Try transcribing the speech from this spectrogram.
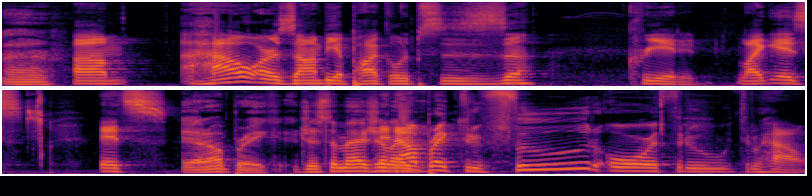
Uh, Um, how are zombie apocalypses created? Like it's it's an outbreak. Just imagine an like outbreak through food or through through how?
